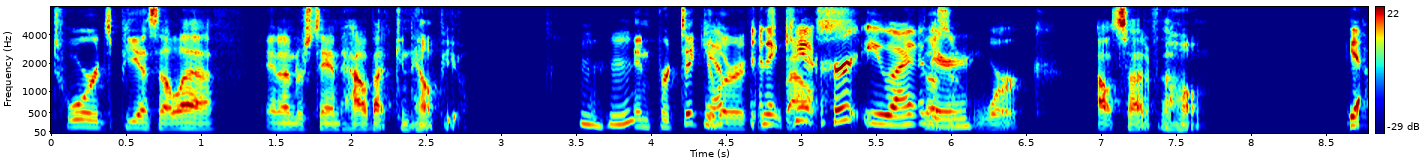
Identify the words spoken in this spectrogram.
towards PSLF and understand how that can help you. Mm-hmm. In particular, yep. if and it can't hurt you either. Doesn't work outside of the home. Yeah,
